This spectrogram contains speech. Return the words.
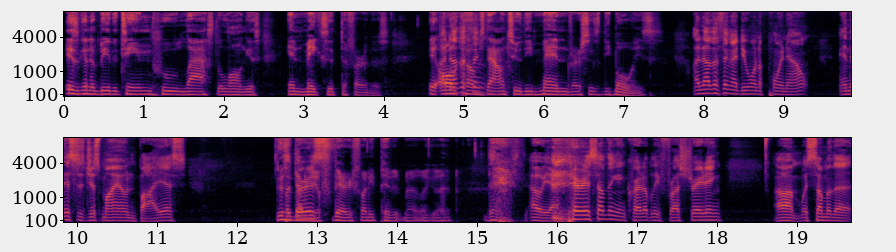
is going to be the team who lasts the longest and makes it the furthest. It all Another comes thing- down to the men versus the boys. Another thing I do want to point out, and this is just my own bias. This But is there is- a very funny pivot, by the way. Go ahead. There, oh yeah, there is something incredibly frustrating um, with some of the.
